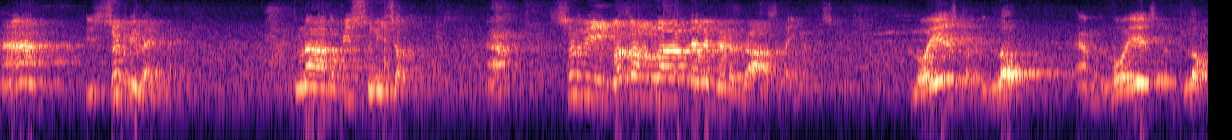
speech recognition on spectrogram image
Huh? It should be like that. Tunadapi sunicha. Huh? Should be much humbler than a blade of grass like on the street. Lowest of the low. Am the lowest of.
